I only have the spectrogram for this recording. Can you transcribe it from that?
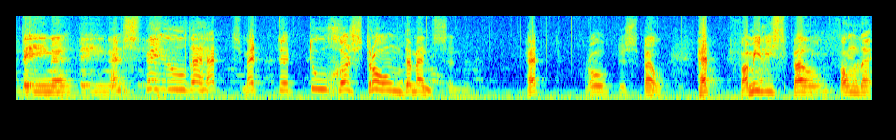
Athene, en speelde het met de toegestroomde mensen. Het grote spel, het familiespel van de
